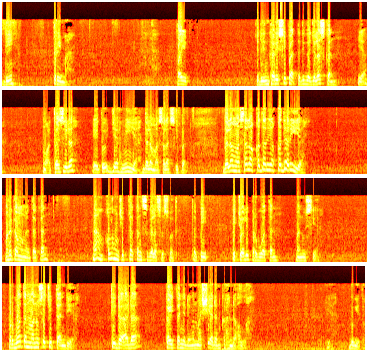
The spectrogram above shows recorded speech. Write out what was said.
diterima. Taib. Jadi ingkari sifat tadi kita jelaskan, ya. Mu'tazilah yaitu Jahmiyah dalam masalah sifat. Dalam masalah qadariyah qadariyah mereka mengatakan, "Naam, Allah menciptakan segala sesuatu, tapi kecuali perbuatan manusia." Perbuatan manusia ciptaan dia. Tidak ada kaitannya dengan masyiah dan kehendak Allah. Ya, begitu.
